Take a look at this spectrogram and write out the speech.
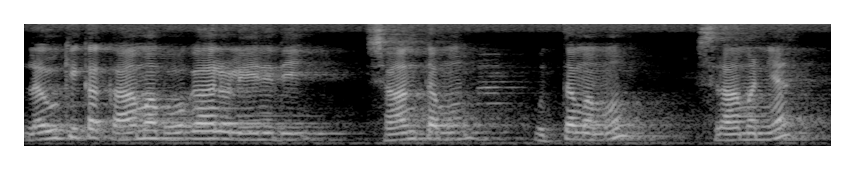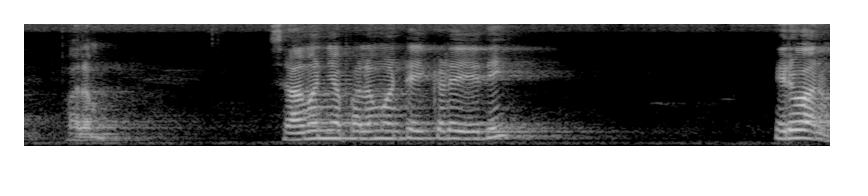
లౌకిక కామభోగాలు లేనిది శాంతము ఉత్తమము శ్రామణ్య ఫలం శ్రామణ్య ఫలం అంటే ఇక్కడ ఏది? నిర్వాణం.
